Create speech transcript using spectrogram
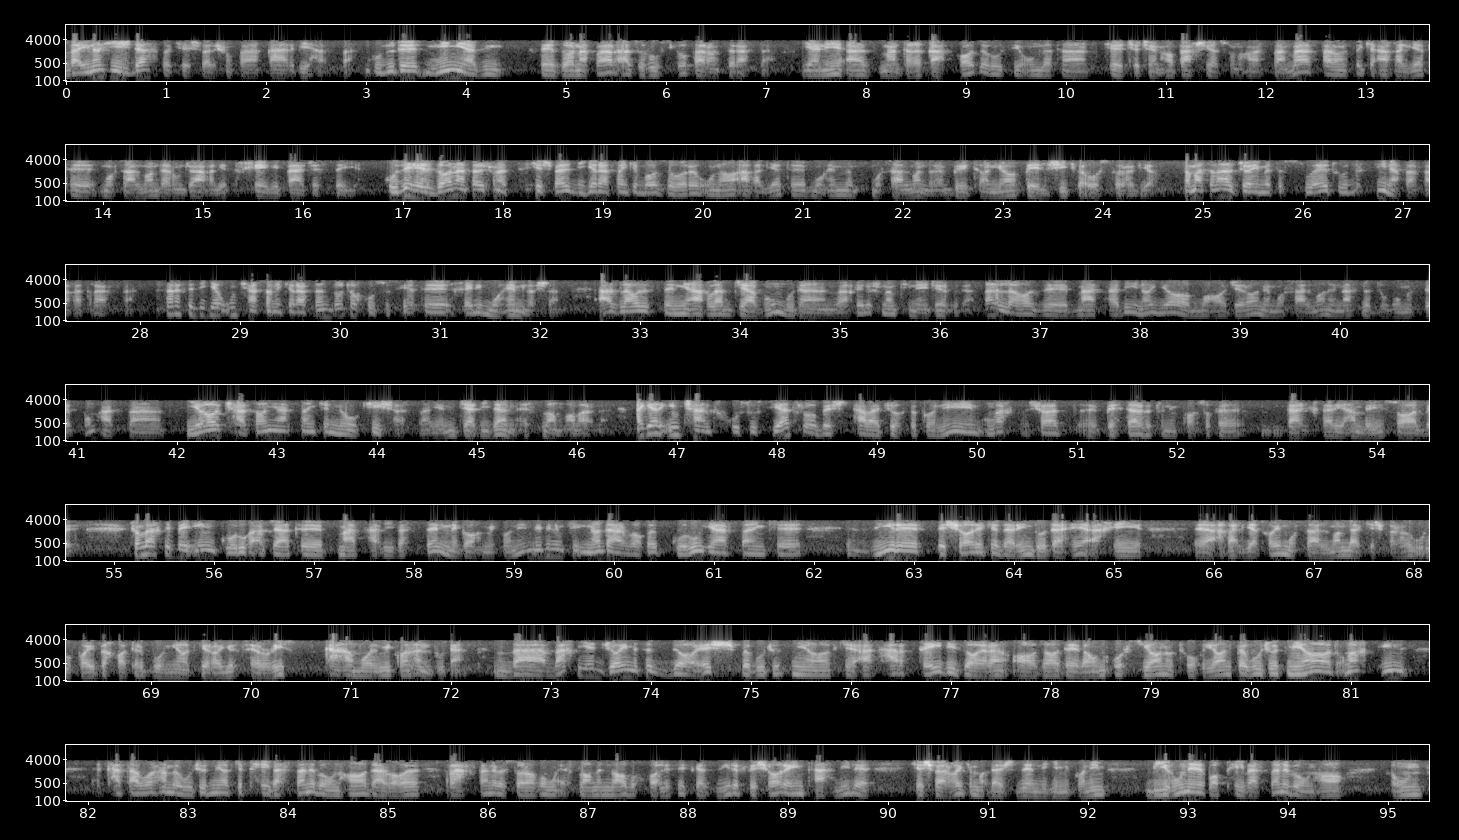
و اینا 18 تا کشورشون فقط غربی هستن. حدود نیمی از این سه هزار نفر از روسیه و فرانسه رفتن. یعنی از منطقه قفقاز روسیه عمدتا که چچن ها بخشی از اونها هستن و از فرانسه که اقلیت مسلمان در اونجا اقلیت خیلی برجسته ایه حدود هزار نفرشون از سه کشور دیگه رفتن که باز دوباره اونا اقلیت مهم مسلمان دارن. بریتانیا، بلژیک و استرالیا. و مثلا از جایی مثل سوئد حدود سی نفر فقط رفتن. طرف دیگه اون کسانی که رفتن دو تا خصوصیت خیلی مهم داشتن. از لحاظ سنی اغلب جوون بودن و خیلیشون هم تینیجر بودن. از لحاظ مذهبی اینا یا مهاجران مسلمان نسل دوم و سوم هستن یا کسانی هستن که نوکیش هستن یعنی جدیدن اسلام آوردن. اگر این چند خصوصیت رو بهش توجه بکنیم اون وقت شاید بهتر بتونیم پاسخ دقیقتری هم به این سوال بدیم. چون وقتی به این گروه از جهت مذهبی و سن نگاه می‌کنیم می‌بینیم که اینا در واقع گروهی هستن که زیر فشاری که در این دو دهه اخیر اقلیت های مسلمان در کشورهای اروپایی به خاطر بنیادگرایی تروریست تحمل می‌کنن بودند و وقتی یه جایی مثل داعش به وجود میاد که از هر قیدی ظاهرا آزاده و اون اسیان و تقیان به وجود میاد اون وقت این تصور هم به وجود میاد که پیوستن به اونها در واقع رفتن به سراغ اون اسلام ناب و خالصی است که از زیر فشار این تحمیل کشورهایی که ما درش زندگی می‌کنیم بیرون با پیوستن به اونها به اون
